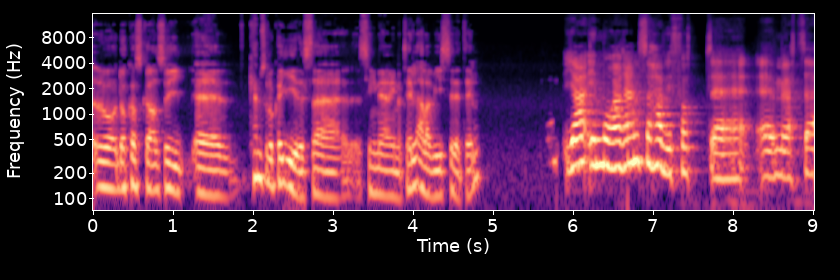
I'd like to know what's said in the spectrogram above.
og dere skal altså eh, Hvem skal dere gi disse signeringene til, eller vise dem til? Ja, i morgen så har vi fått eh, eh møte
